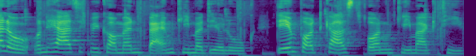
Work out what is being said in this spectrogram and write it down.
Hallo und herzlich willkommen beim Klimadialog, dem Podcast von Klimaaktiv.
